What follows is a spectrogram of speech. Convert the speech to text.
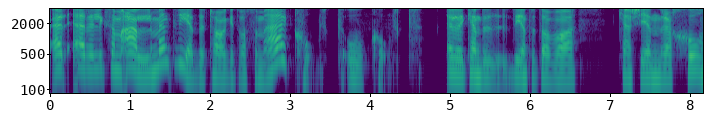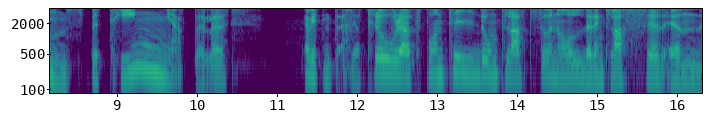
är, är det liksom allmänt vedertaget vad som är coolt och ocoolt? Eller kan det rent utav vara kanske generationsbetingat eller jag vet inte. Jag tror att på en tid och en plats och en ålder, en klass, en, en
